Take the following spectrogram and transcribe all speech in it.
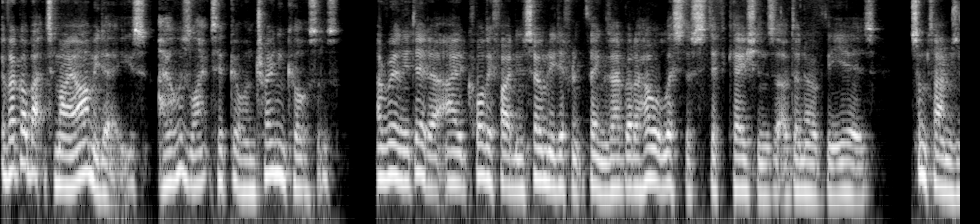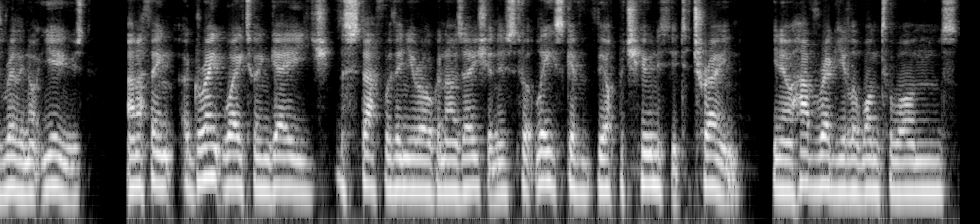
If I go back to my army days, I always liked to go on training courses. I really did. I qualified in so many different things. I've got a whole list of certifications that I've done over the years, sometimes really not used. And I think a great way to engage the staff within your organisation is to at least give the opportunity to train. You know, have regular one to ones,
